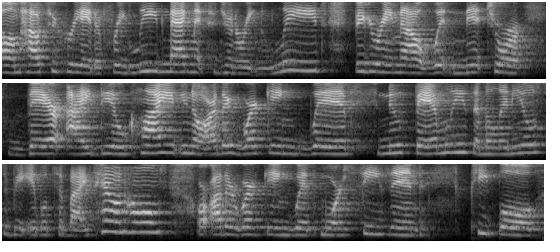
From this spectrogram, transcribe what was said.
um, how to create a free lead magnet to generate new leads, figuring out what niche or their ideal client, you know, are they working with new families and millennials to be able to buy townhomes or are they working with more seasoned people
